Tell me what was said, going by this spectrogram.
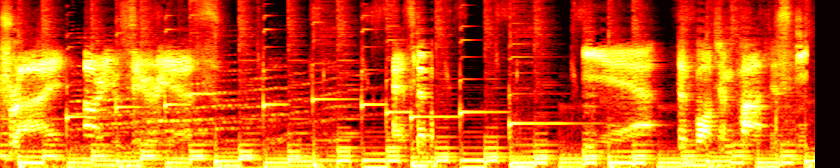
try. Are you serious? Yeah, the bottom part is deep.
